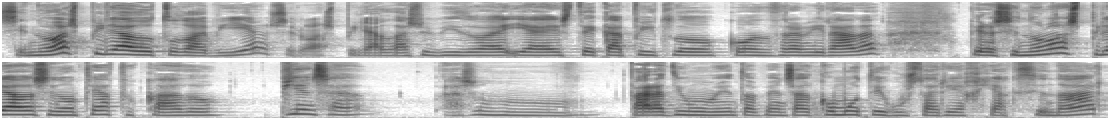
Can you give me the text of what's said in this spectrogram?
Si no has pillado todavía, si lo has pillado, has vivido ya este capítulo con otra mirada, pero si no lo has pillado, si no te ha tocado, piensa, haz un, párate un momento a pensar cómo te gustaría reaccionar,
